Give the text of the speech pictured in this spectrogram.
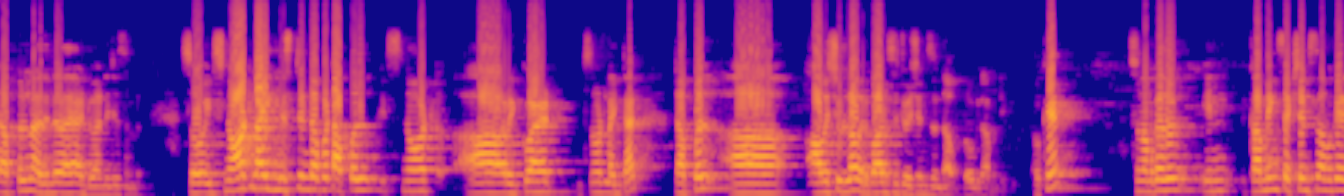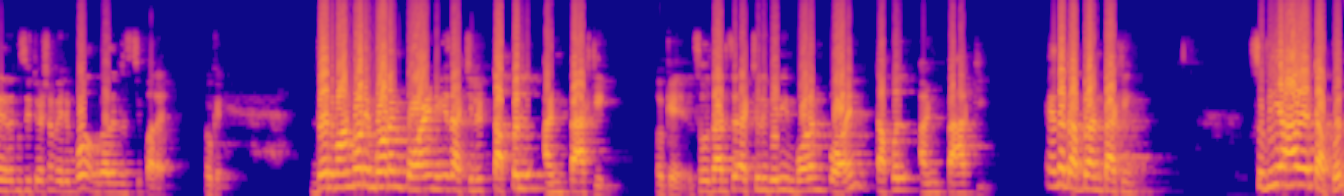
ടപ്പിളിന് അതിന്റെതായ അഡ്വാന്റേജസ് ഉണ്ട്. So it's not like list ഉണ്ട്. അപ്പോൾ tuple it's not required it's not like that tuple ആവശ്യമുള്ള ഒരുപാട് സിറ്റുവേഷൻസ് ഉണ്ടാവും പ്രോഗ്രാമിൽ ഓക്കെ സോ നമുക്കത് ഇൻ കമ്മിങ് സെക്ഷൻസ് നമുക്ക് ഏതെങ്കിലും സിറ്റുവേഷൻ വരുമ്പോൾ നമുക്ക് അതനുസരിച്ച് പറയാം. Okay then one more important point is actually tuple unpacking okay so that's actually very important point tuple unpacking എന്താ tuple unpacking So we have a tuple.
